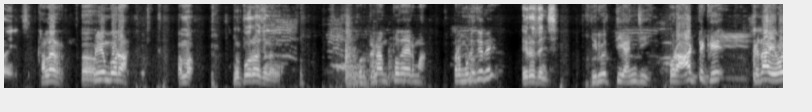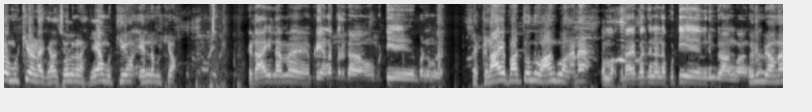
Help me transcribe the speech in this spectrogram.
வாங்கிடுச்சு கலர் ஆ. புளியம்போரா? ஆமாம் முப்பது ரூபா சொன்னாங்க. ஒரு கிடா முப்பதாயிரமா? அப்புறம் முடிஞ்சது? இருபத்தஞ்சி. இருபத்தி அஞ்சு. ஒரு ஆட்டுக்கு கிடா எவ்வளவு முக்கியம்? அதை சொல்லுங்களேன். ஏன் முக்கியம்? என்ன முக்கியம்? கிடாய் இல்லாமல் எப்படி எனக்கு இருக்கான் அவன் குட்டி பண்ண முடியல. இந்த கிடாயை பார்த்து வந்து வாங்குவாங்கண்ணே ஆமாம் கிடாயை பார்த்து நல்லா குட்டியை விரும்பி வாங்குவாங்க. விரும்பி வாங்க.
